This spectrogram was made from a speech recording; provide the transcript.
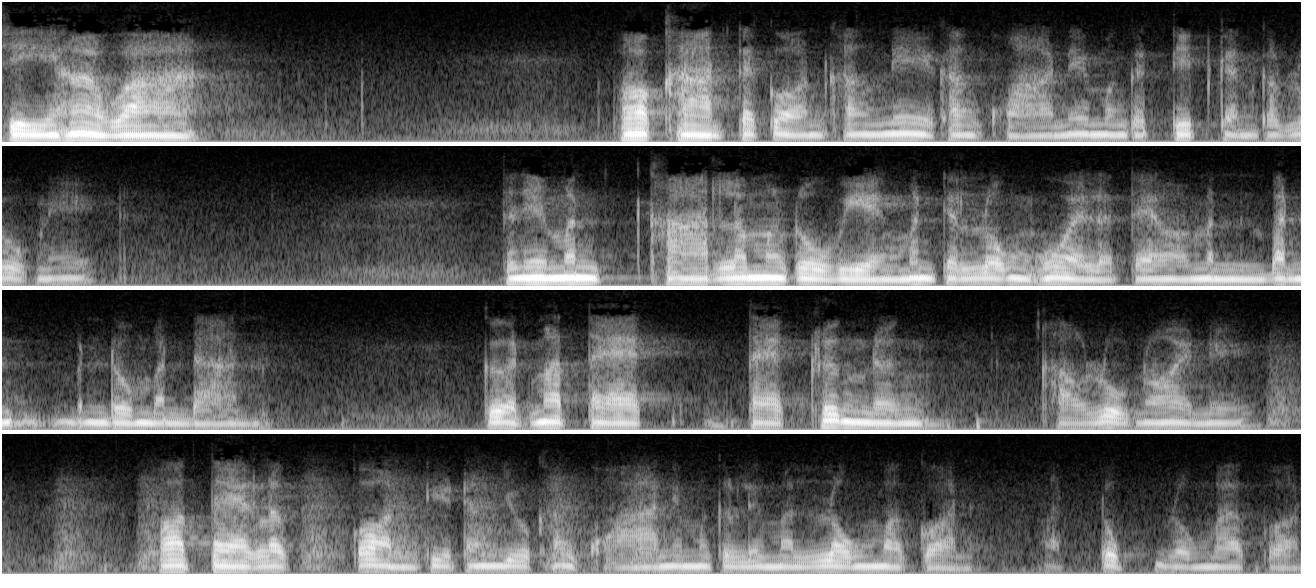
สี่ห้าวา พอขาดแต่ก่อนข้างนี้ข้างขวานี่มันก็ติดกันกับลูกนี้ทีนี้มันขาดแล้วมันก็เวียง มันจะลงห้วยแล้วแต่ว่ามันบันบันดมบันดาล เกิดมาแตกแตกครึ่งหนึ่ง เขาลูกน้อยนี้พอแตกแล้วก้อนที่ทั้งอยู่ข้างขวานี่มันก็เลยมาลงมาก่อน มาตุบลงมาก่อน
